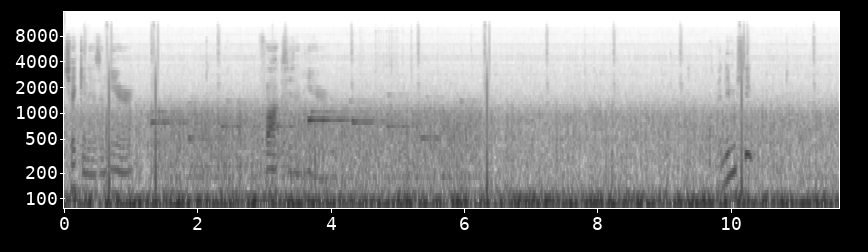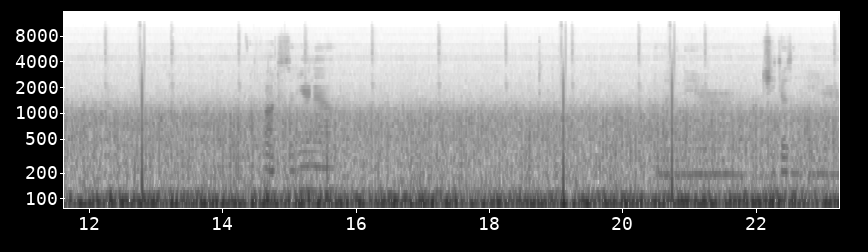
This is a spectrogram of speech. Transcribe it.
Chicken is in here. Fox is in here. Vending machine? Fox is in here now. Emma's in here. Chica's in here.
